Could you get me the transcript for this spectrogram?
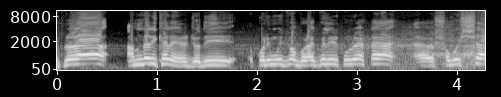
আপনারা, আমরা এখানে যদি করিমুজ বা বরাকবেলির কোনো একটা সমস্যা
